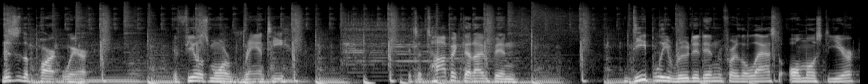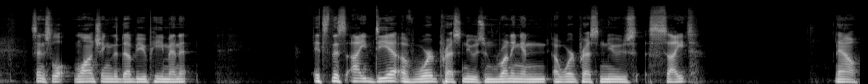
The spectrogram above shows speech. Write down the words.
This is the part where it feels more ranty. It's a topic that I've been deeply rooted in for the last almost year since l- launching the WP Minute. It's this idea of WordPress news and running a, a WordPress news site. Now,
